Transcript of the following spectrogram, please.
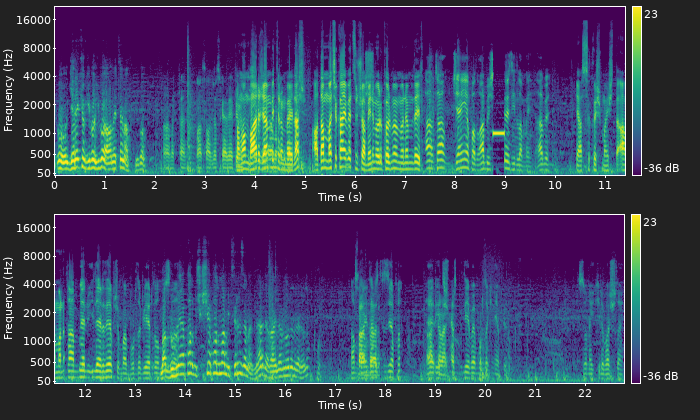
İbo gerek yok İbo İbo Ahmet'ten al İbo. Ahmet'ten nasıl alacağız? Hepimiz Tamam bari can bitirin beyler. Adam maçı kaybetsin şu an. Benim ölüp ölmemem önemli değil. Tamam tamam Cen yapalım abi s**t illanmayın abi. Ya sıkışma işte aman. Tamam ben ileride yapacağım bak burada bir yerde Lan olması duble lazım. yapalım. Üç kişi yapalım lan bitiririz hemen. Nerede? Rayların orada verelim lan. Tamam Sağ ol, bayları abi. siz yapın. Eğer Arkan, yetişmez diye ben buradakini yapıyorum. Siz ona ikili başlayın.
